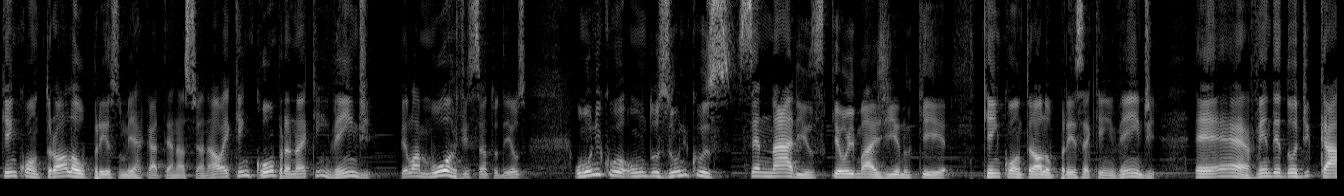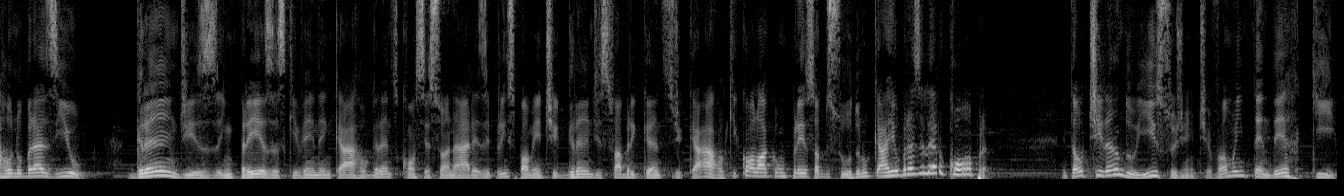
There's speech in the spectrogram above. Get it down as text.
Quem controla o preço no mercado internacional é quem compra, não é quem vende. Pelo amor de santo Deus. O único, um dos únicos cenários que eu imagino que quem controla o preço é quem vende é vendedor de carro no Brasil. Grandes empresas que vendem carro, grandes concessionárias e principalmente grandes fabricantes de carro que colocam um preço absurdo no carro e o brasileiro compra. Então, tirando isso, gente, vamos entender que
